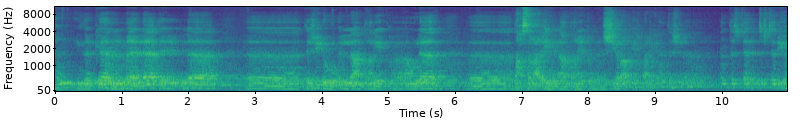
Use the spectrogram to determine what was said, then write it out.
أن إذا كان الماء لا لا آه، تجده إلا عن طريق أو لا آه، تحصل عليه إلا عن طريق الشراء يجب عليك أن تشتريه.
